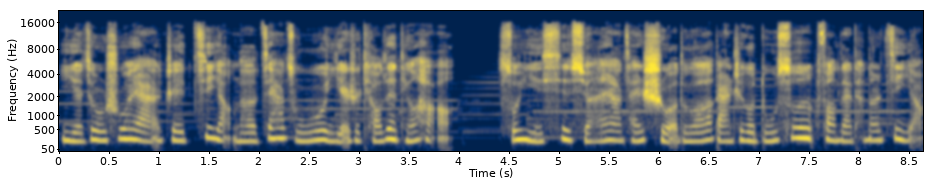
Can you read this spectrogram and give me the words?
也就是说呀，这寄养的家族也是条件挺好，所以谢玄呀才舍得把这个独孙放在他那儿寄养。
